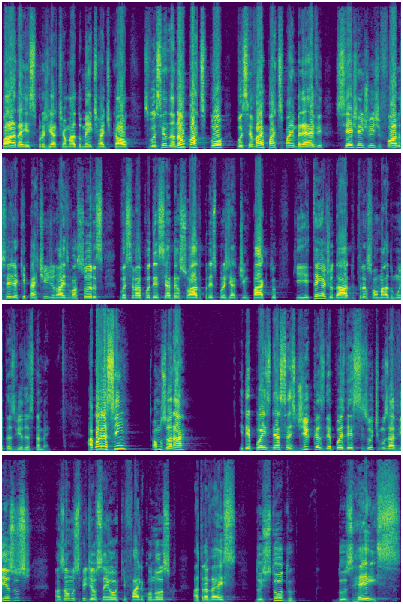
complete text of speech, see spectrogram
para esse projeto chamado Mente Radical. Se você ainda não participou, você vai participar em breve, seja em Juiz de Fora, seja aqui pertinho de nós, em Vassouras, você vai poder ser abençoado por esse projeto de impacto que tem ajudado e transformado muitas vidas também. Agora sim, vamos orar. E depois dessas dicas, depois desses últimos avisos, nós vamos pedir ao Senhor que fale conosco através do estudo dos reis,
